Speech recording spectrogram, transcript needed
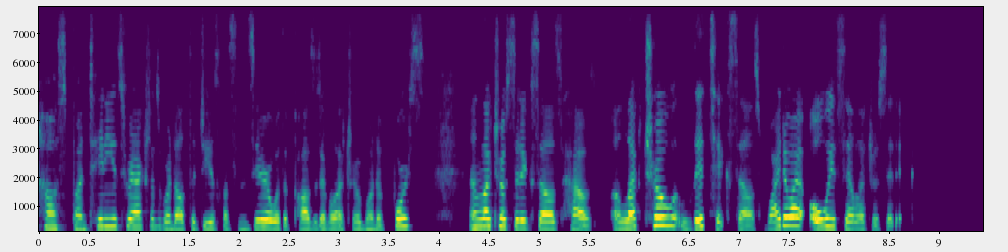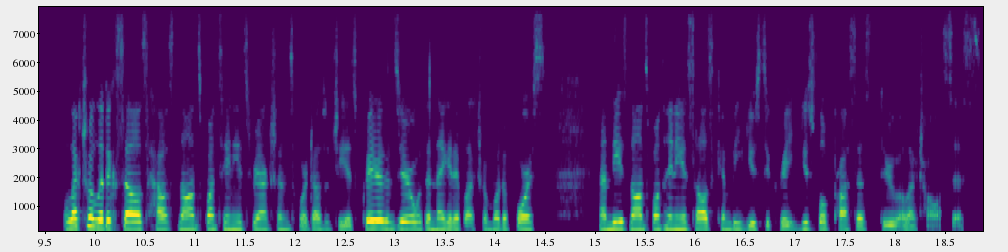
have spontaneous reactions where delta G is less than zero with a positive electromotive force. And electrolytic cells have electrolytic cells. Why do I always say electrolytic? Electrolytic cells house non-spontaneous reactions where delta G is greater than zero with a negative electromotive force, and these non-spontaneous cells can be used to create useful process through electrolysis.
